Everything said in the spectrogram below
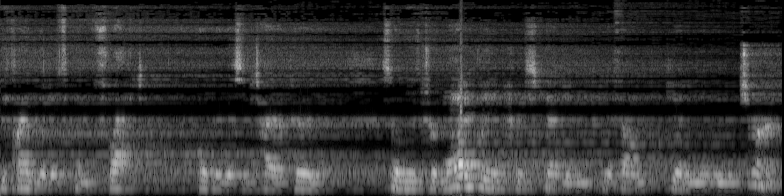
we find that it's been flat over this entire period. So we've dramatically increased spending without getting any return.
